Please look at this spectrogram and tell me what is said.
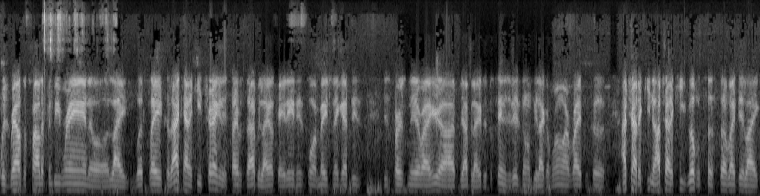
which routes will probably can be ran or like what play. Because I kind of keep track of this type of stuff. I'd be like, okay, they in this formation, they got this this person there right here. I'd, I'd be like, the percentage of this gonna be like a run right because I try to, you know, I try to keep up with stuff like that. Like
